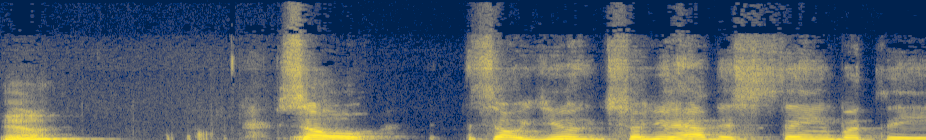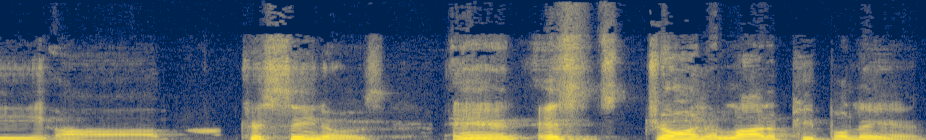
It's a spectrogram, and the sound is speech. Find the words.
Yeah. Mm-hmm. So so you so you have this thing with the uh, casinos and it's drawing a lot of people in.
